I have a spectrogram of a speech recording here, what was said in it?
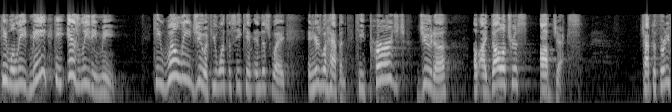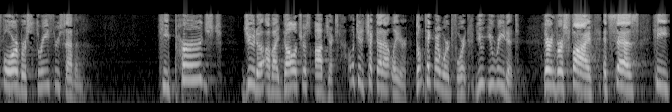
He will lead me. He is leading me. He will lead you if you want to seek him in this way. And here's what happened. He purged Judah of idolatrous objects. Chapter 34, verse 3 through 7. He purged Judah of idolatrous objects. I want you to check that out later. Don't take my word for it. You, you read it. There in verse 5, it says, He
